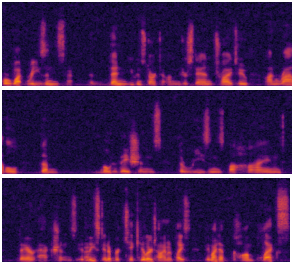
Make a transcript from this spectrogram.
for what reasons. And then you can start to understand, try to unravel the motivations, the reasons behind their actions, at least in a particular time and place. They might have complex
